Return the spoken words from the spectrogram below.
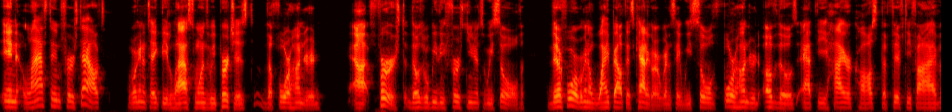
In last in, first out, we're going to take the last ones we purchased, the 400, at first. Those will be the first units we sold. Therefore, we're going to wipe out this category. We're going to say we sold 400 of those at the higher cost, the 55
